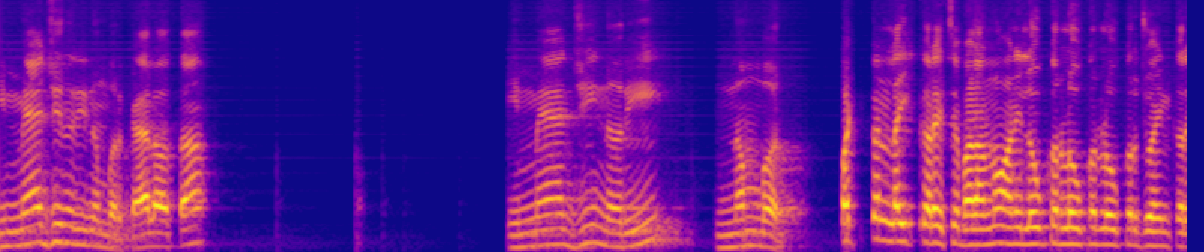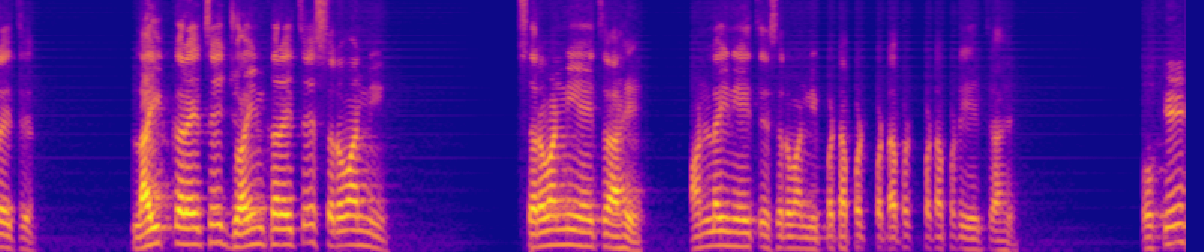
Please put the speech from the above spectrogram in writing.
इमॅजिनरी नंबर काय आला होता? इमॅजिनरी नंबर पटकन लाईक करायचे बाळांनो आणि लवकर लवकर लवकर जॉईन करायचे. लाईक करायचे जॉईन करायचे सर्वांनी. सर्वांनी यायचं आहे. ऑनलाईन यायचंय सर्वांनी. पटापट पटापट पटापट यायचं आहे. ओके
